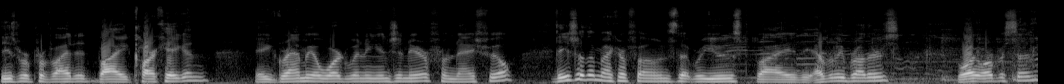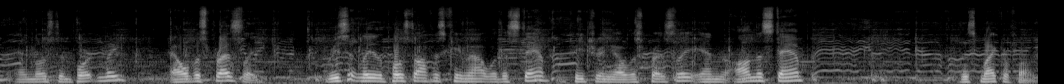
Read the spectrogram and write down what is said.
These were provided by Clark Hagan, a Grammy Award winning engineer from Nashville. These are the microphones that were used by the Everly Brothers, Roy Orbison, and most importantly, Elvis Presley. Recently, the post office came out with a stamp featuring Elvis Presley, and on the stamp, this microphone.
